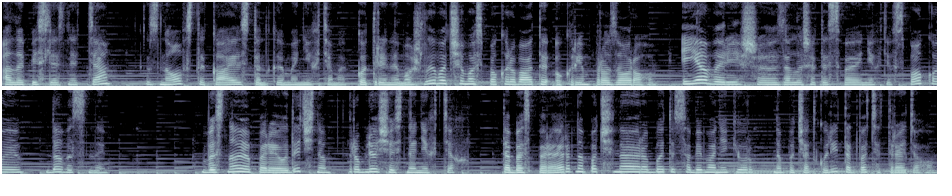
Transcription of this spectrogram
але після зняття знов стикаюсь з тонкими нігтями, котрі неможливо чимось покривати, окрім прозорого. І я вирішую залишити свої нігті в спокої до весни. Весною періодично роблю щось на нігтях та безперервно починаю робити собі манікюр на початку літа 23-го.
